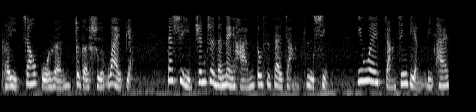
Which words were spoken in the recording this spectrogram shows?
可以教国人，这个是外表；但是以真正的内涵，都是在讲自信。因为讲经典离开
